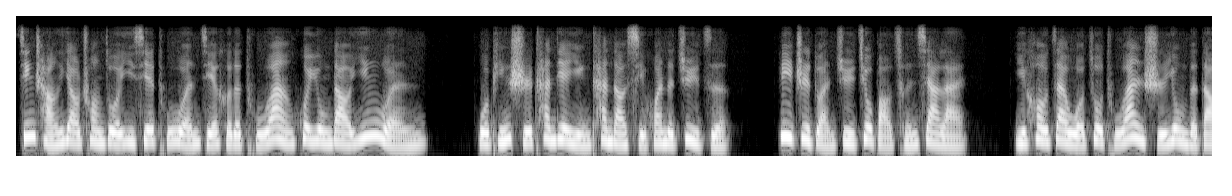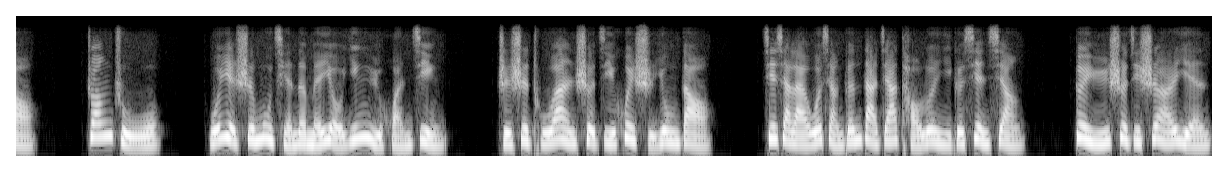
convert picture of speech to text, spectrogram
经常要创作一些图文结合的图案，会用到英文。我平时看电影看到喜欢的句子、励志短句就保存下来，以后在我做图案时用得到。庄主，我也是目前的没有英语环境，只是图案设计会使用到。接下来我想跟大家讨论一个现象。对于设计师而言，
